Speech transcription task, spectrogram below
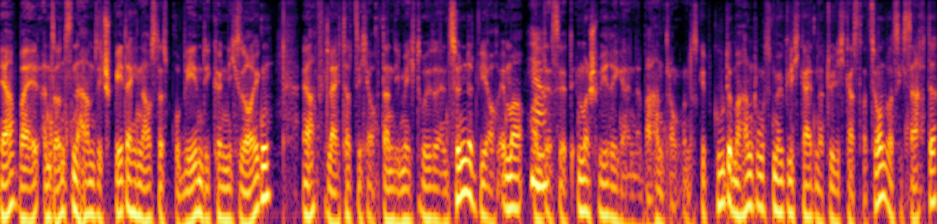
Ja, weil ansonsten haben sie später hinaus das Problem, die können nicht säugen. Ja, vielleicht hat sich auch dann die Milchdrüse entzündet, wie auch immer. Ja. Und es wird immer schwieriger in der Behandlung. Und es gibt gute Behandlungsmöglichkeiten, natürlich Kastration, was ich sagte.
